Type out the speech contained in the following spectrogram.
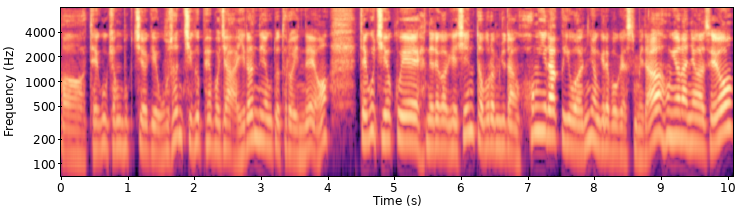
어, 대구 경북 지역에 우선 지급해보자 이런 내용도 들어있네요. 대구 지역구에 내려가 계신 더불어민주당 홍일학 의원 연결해 보겠습니다. 홍 의원 안녕하세요.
